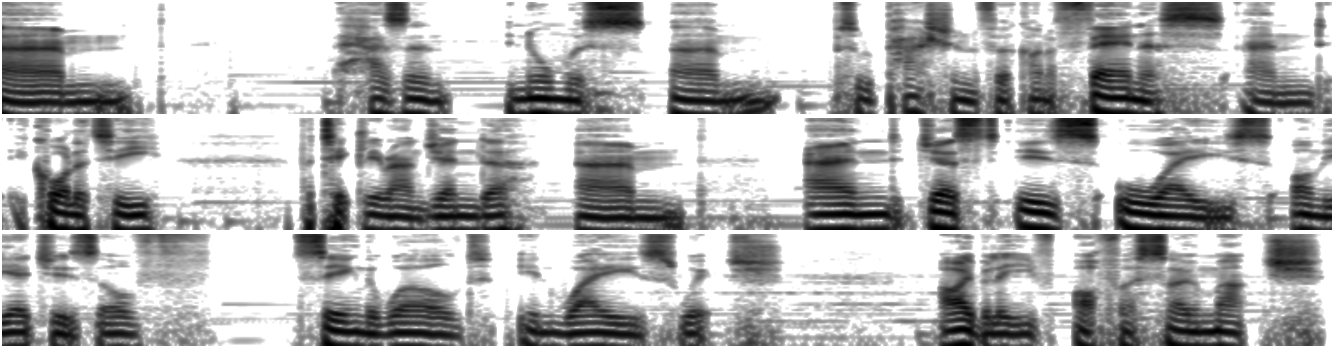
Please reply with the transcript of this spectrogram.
um, has an enormous um, sort of passion for kind of fairness and equality, particularly around gender, um, and just is always on the edges of seeing the world in ways which I believe offer so much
